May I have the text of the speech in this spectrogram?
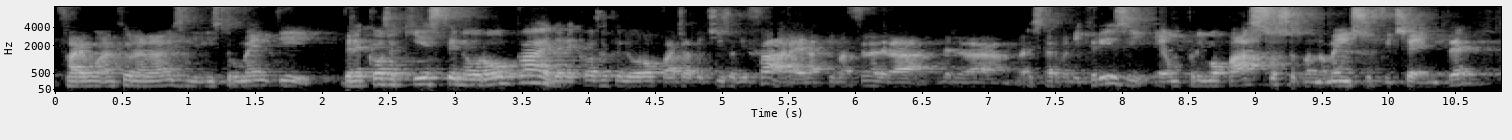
faremo anche un'analisi degli strumenti delle cose chieste in Europa e delle cose che l'Europa ha già deciso di fare. L'attivazione della, della, riserva di crisi è un primo passo, secondo me insufficiente,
